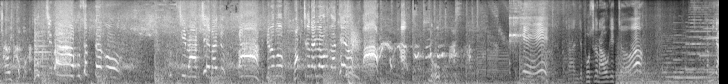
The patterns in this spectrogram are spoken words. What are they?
저 이거 뭐 웃지마! 무섭다고 웃지마 제발 좀 아 여러분 벅지가 날라오는 것 같아요. 아, 아. 오케이. 자 이제 보스가 나오겠죠? 갑니다.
